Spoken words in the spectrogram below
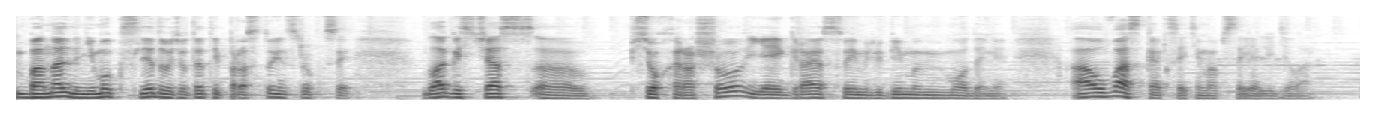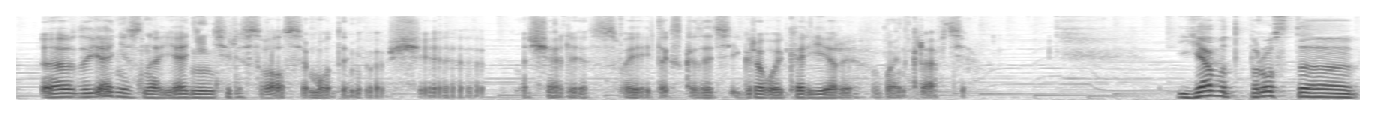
банально не мог следовать вот этой простой инструкции. Благо сейчас э, все хорошо, я играю своими любимыми модами. А у вас как с этим обстояли дела? Э, я не знаю, я не интересовался модами вообще в начале своей, так сказать, игровой карьеры в Майнкрафте. Я вот просто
